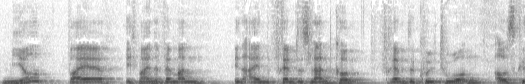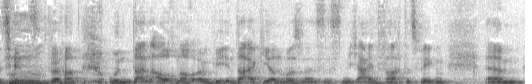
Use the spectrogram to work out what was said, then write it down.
mir, weil ich meine, wenn man in ein fremdes Land kommt, fremde Kulturen ausgesetzt hm. wird und dann auch noch irgendwie interagieren muss. Das ist nicht einfach. Deswegen ähm,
